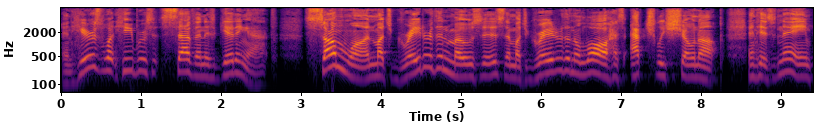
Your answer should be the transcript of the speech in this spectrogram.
And here's what Hebrews 7 is getting at. Someone much greater than Moses and much greater than the law has actually shown up. And his name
